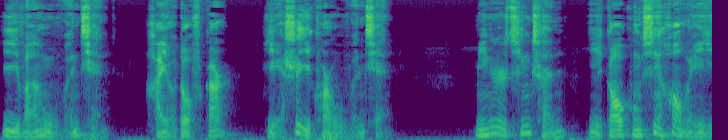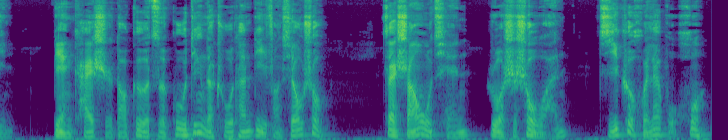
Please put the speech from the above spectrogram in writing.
一碗五文钱，还有豆腐干也是一块五文钱。明日清晨以高空信号为引，便开始到各自固定的出摊地方销售。在晌午前，若是售完，即刻回来补货。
